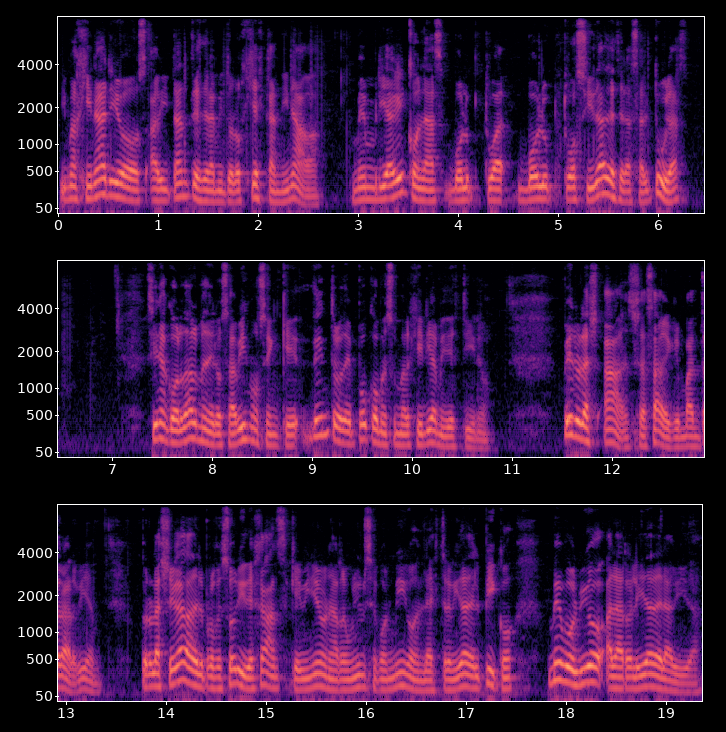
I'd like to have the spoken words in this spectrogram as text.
imaginarios habitantes de la mitología escandinava. Me embriagué con las voluptuosidades de las alturas, sin acordarme de los abismos en que dentro de poco me sumergiría mi destino. Pero la... Ah, ya sabe que va a entrar, bien. Pero la llegada del profesor y de Hans, que vinieron a reunirse conmigo en la extremidad del pico, me volvió a la realidad de la vida.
